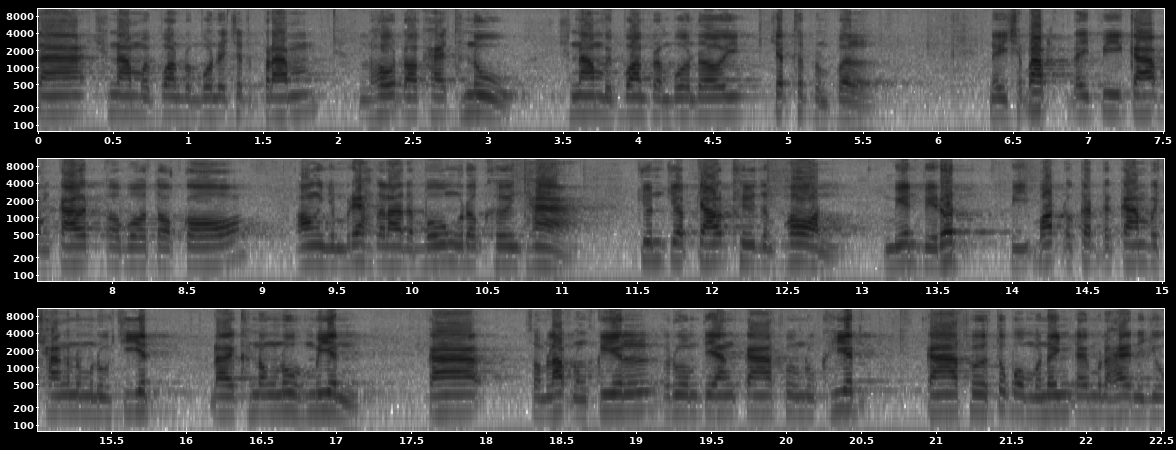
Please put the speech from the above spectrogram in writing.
សាឆ្នាំ1975រហូតដល់ខែធ្នូឆ្នាំ1977នៃច្បាប់ស្តីពីការបង្កើតអវតកអង្គជំរះតឡាដំបងរកឃើញថាជនជាប់ចោតខៀវសំផនមានពិរុទ្ធពីបទអក្រិតកម្មប្រឆាំងនឹងមនុស្សជាតិដែលក្នុងនោះមាន ការ សម្លាប់រង្គាលរួមទាំងការធ្វើមនុស្សឃាតការធ្វើទុកបុកម្នេញដោយមូលហេតុនយោ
